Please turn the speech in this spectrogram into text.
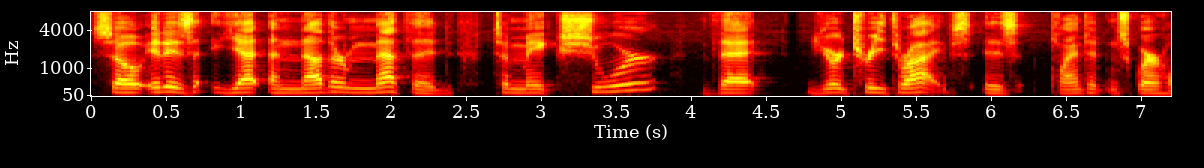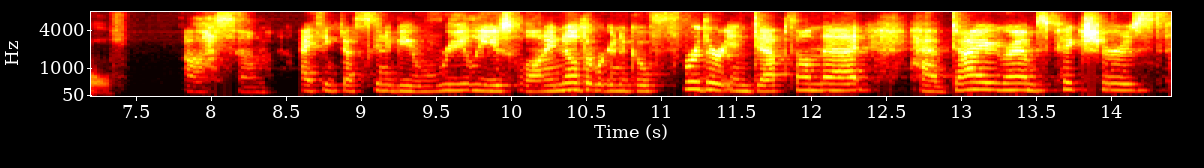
So it is yet another method to make sure that your tree thrives is plant it in square holes. Awesome. I think that's going to be really useful. And I know that we're going to go further in depth on that, have diagrams, pictures,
